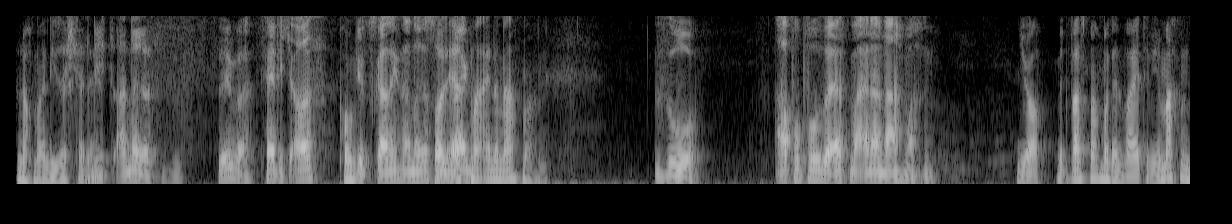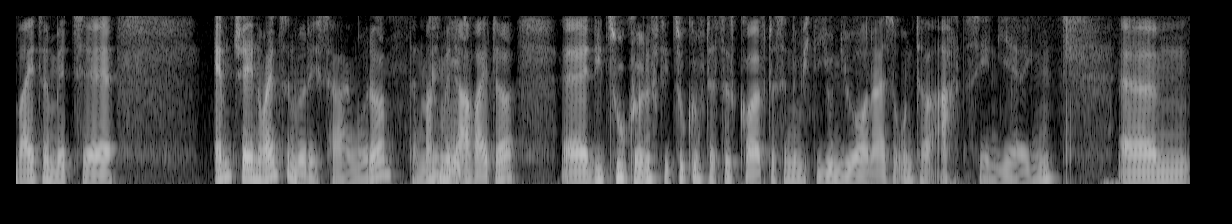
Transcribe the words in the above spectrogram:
Nochmal an dieser Stelle. Nichts anderes. Es ist Silber. Fertig aus. Punkt. Gibt's gar nichts anderes Soll zu sagen. erstmal einer nachmachen. So. Apropos, soll erstmal einer nachmachen. Ja, mit was machen wir denn weiter? Wir machen weiter mit äh, MJ19, würde ich sagen, oder? Dann machen Klingt wir gut. da weiter. Äh, die Zukunft, die Zukunft des Disc Golf, das sind nämlich die Junioren, also unter 18-Jährigen. Ähm,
